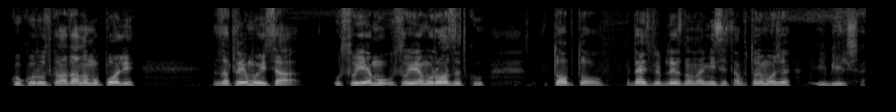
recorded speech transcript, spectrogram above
кукурузка на даному полі затримується у своєму, у своєму розвитку, тобто десь приблизно на місяць, а то й може і більше.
